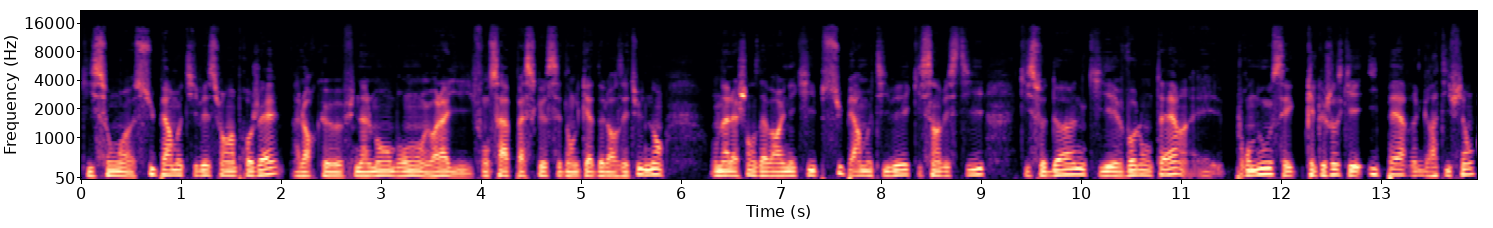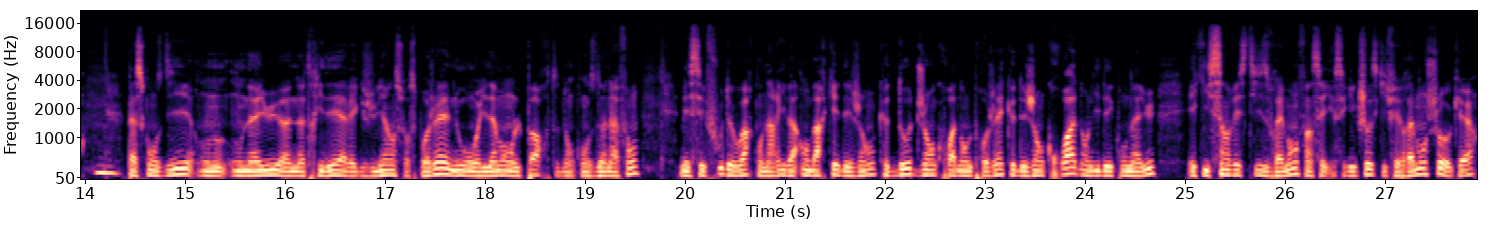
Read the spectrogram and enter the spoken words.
qui sont euh, super motivés sur un projet, alors que finalement, bon, voilà, ils font ça parce que c'est dans le cadre de leurs études. Non, on a la chance d'avoir une équipe super motivée, qui s'investit, qui se donne, qui est volontaire. Et pour nous, c'est quelque chose qui est hyper gratifiant Mm. parce qu'on se dit, on, on a eu euh, notre idée avec Julien sur ce projet. Nous, on- évidemment, on le porte, donc on se donne à fond. Mais c'est fou de voir qu'on arrive à embarquer des gens, que d'autres gens croient dans le projet, que des gens croient dans l'idée qu'on a eue et qui s'investissent vraiment. Enfin, c'est c'est quelque chose qui fait vraiment chaud au cœur.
